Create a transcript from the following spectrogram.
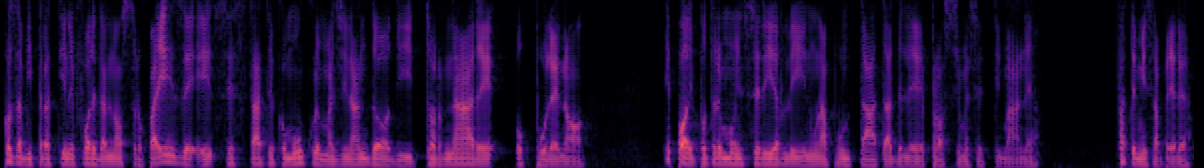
cosa vi trattiene fuori dal nostro paese e se state comunque immaginando di tornare oppure no e poi potremmo inserirli in una puntata delle prossime settimane. Fatemi sapere.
